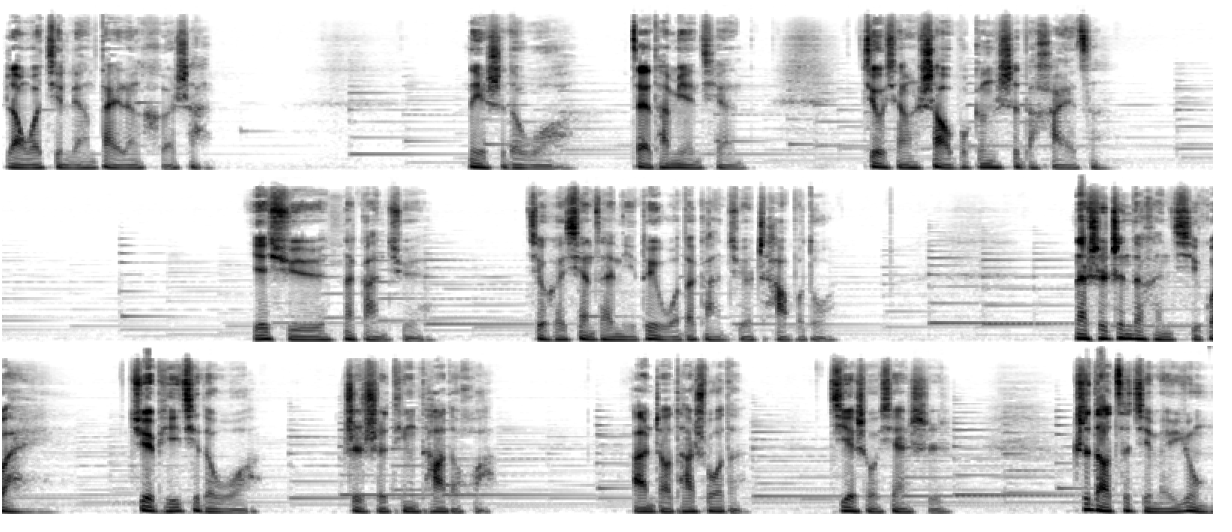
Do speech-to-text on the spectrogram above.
让我尽量待人和善。那时的我，在他面前，就像少不更事的孩子。也许那感觉，就和现在你对我的感觉差不多。那时真的很奇怪，倔脾气的我，只是听他的话，按照他说的，接受现实，知道自己没用，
